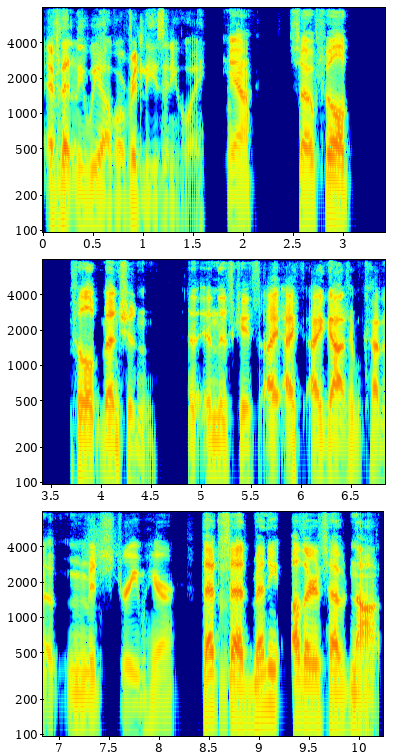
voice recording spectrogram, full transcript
evidently we are. Well, Ridley is anyway. yeah. So Philip Philip mentioned in, in this case, I, I I got him kind of midstream here. That Hmm. said, many others have not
